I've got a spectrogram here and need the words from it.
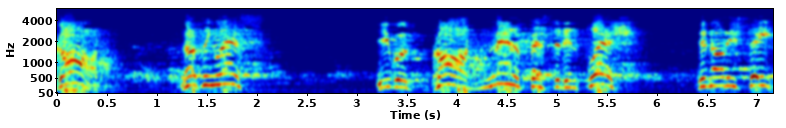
God. Nothing less. He was God manifested in flesh. Did not he say,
